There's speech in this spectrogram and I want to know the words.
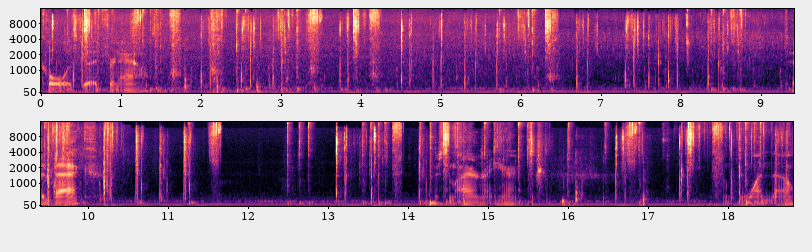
coal is good for now. Head back. There's some iron right here. One though.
